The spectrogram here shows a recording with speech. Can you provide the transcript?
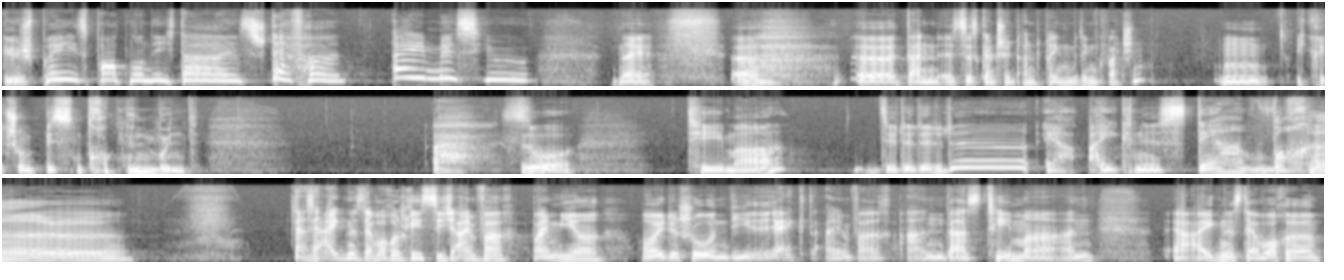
Gesprächspartner nicht da ist. Stefan, I miss you. Naja, äh, äh, dann ist das ganz schön anstrengend mit dem Quatschen. Mm, ich krieg schon ein bisschen trockenen Mund. Ah, so, Thema Ereignis der Woche. Das Ereignis der Woche schließt sich einfach bei mir heute schon direkt einfach an das Thema an. Ereignis der Woche.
